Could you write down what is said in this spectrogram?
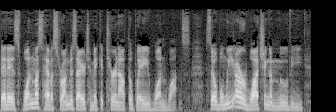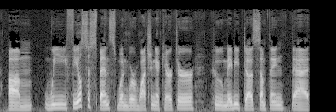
That is, one must have a strong desire to make it turn out the way one wants. So when we are watching a movie, um, we feel suspense when we're watching a character who maybe does something that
